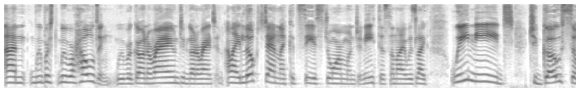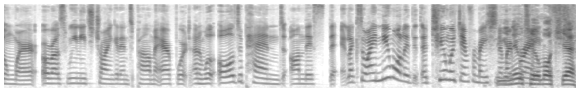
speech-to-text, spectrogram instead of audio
and we were we were holding, we were going around and going around, and I looked down, and I could see a storm underneath us, and I was like, "We need to go somewhere, or else we need to try and get into Palma Airport, and it will all depend on this." Like, so I knew all of the, uh, too much information in you my knew brain. too much, yeah.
